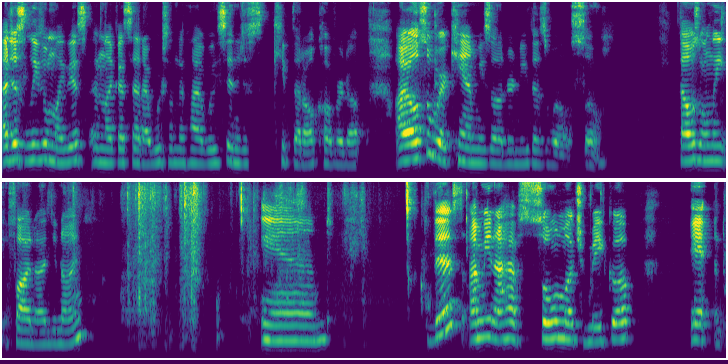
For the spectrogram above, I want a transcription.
I just leave them like this. And like I said, I wear something high-waisted and just keep that all covered up. I also wear camis underneath as well. So... That was only $5.99. And this, I mean, I have so much makeup and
